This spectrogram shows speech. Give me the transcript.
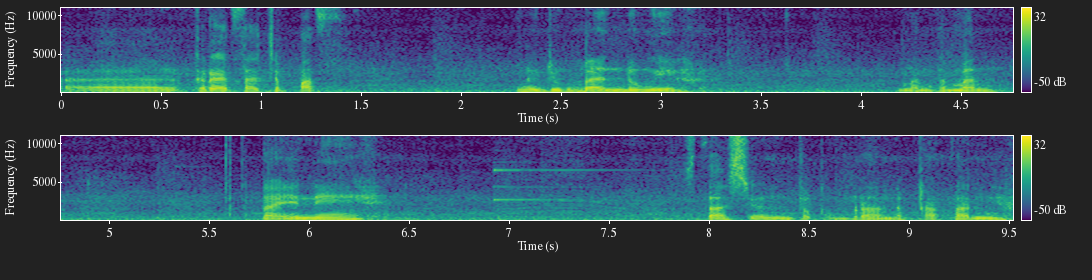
uh, kereta cepat menuju ke Bandung ya, teman-teman. Nah ini stasiun untuk keberangkatannya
